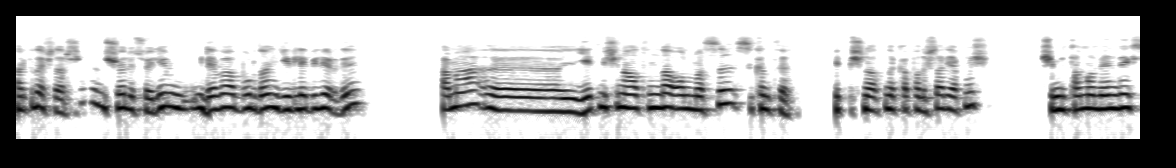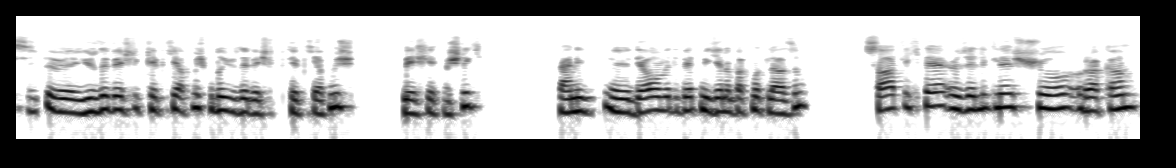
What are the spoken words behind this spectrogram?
Arkadaşlar şöyle söyleyeyim. Deva buradan girilebilirdi. Ama e, 70'in altında olması sıkıntı. 70'in altında kapanışlar yapmış. Şimdi tamam endeks e, %5'lik tepki yapmış. Bu da %5'lik bir tepki yapmış. 5.70'lik. Yani e, devam edip etmeyeceğine bakmak lazım. Saatlikte özellikle şu rakam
